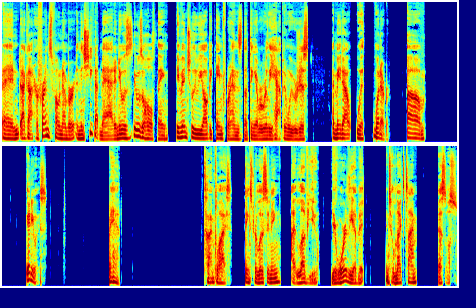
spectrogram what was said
and I got her friend's phone number, and then she got mad, and it was it was a whole thing. Eventually, we all became friends. Nothing ever really happened. We were just I made out with whatever. Um. Anyways, man, time flies. Thanks for listening. I love you. You're worthy of it. Until next time, besos.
